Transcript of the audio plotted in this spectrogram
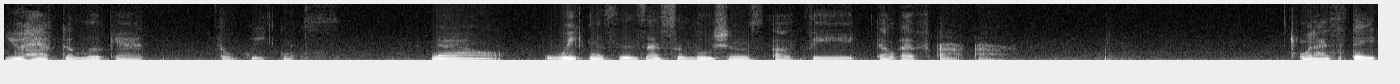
you have to look at the weakness. Now, weaknesses and solutions of the LFRR. When I state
